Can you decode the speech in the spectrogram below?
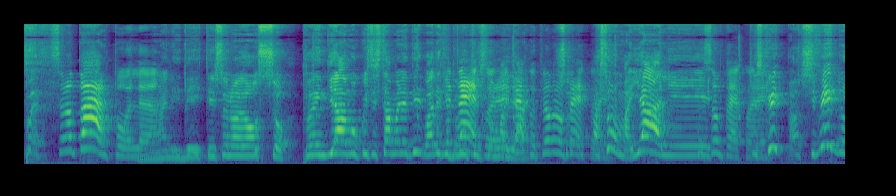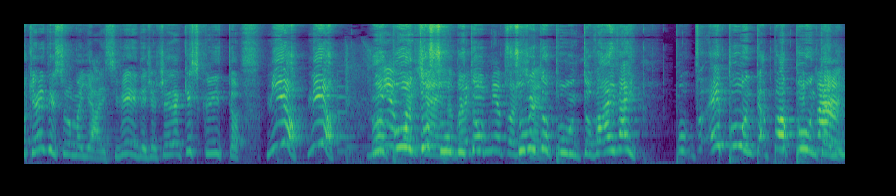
pre- Sono purple. Maledetti, sono rosso! Prendiamo questi sta maledetti! Guarda che brutti sono maiali! pecore, piovono So- pecore. Ma sono maiali! Non son pecore. C'è scritto- si vedono chiaramente che sono maiali, si vede, cioè c'è anche scritto Mio, mio! Mio punto porcello, subito! Subito punto, vai, vai! E punta, appuntalo!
